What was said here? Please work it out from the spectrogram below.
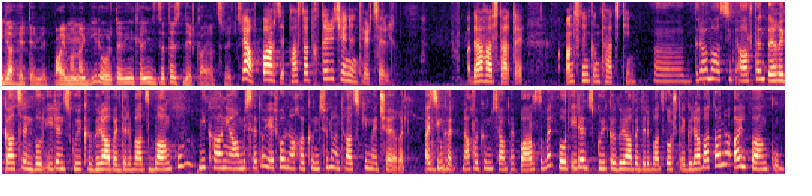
իրա հետ եմ այդ պայմանագիրը, որովհետև ինքը ինձ ձտես ներկայացրեց։ Լավ, པարզ է, հաստատքները չեն ընթերցել։ Դա հաստատ է։ Անցնենք ընթացքին։ Դրա մասին արդեն տեղեկացրեն, որ իրենց գույքը գրավ է դրված բանկում մի քանի ամիս հետո, երբ որ նախաքննությունը ընթացքի մեջ է եղել։ Այսինքն նախաքննությամբ է ողջվել, որ իրենց գույքը գրավ է դրված ոչ թե գրավատանը, այլ բանկում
